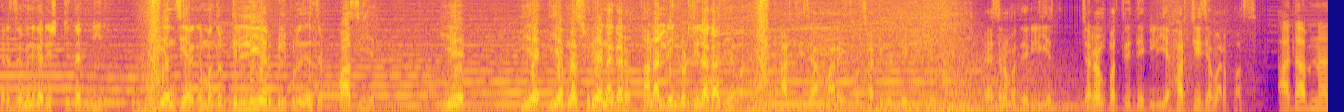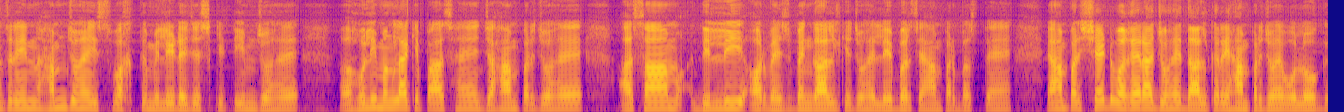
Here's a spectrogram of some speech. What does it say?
मेरे ज़मीन का रजिस्ट्री तक भी है। दिल्ली एनसीआर का। मतलब दिल्ली और बिल्कुल पास ही है। ये ये ये अपना सूर्यनगर थाना लिंग रोड जिला गाजियाबाद। हर चीज़ हमारा इसको सर्टिफिकेट देख लीजिए। पैसा नंबर देख लीजिए। जन्म पत्री देख लीजिए। हर चीज़ हमारे पास। आदाब नाजरीन, हम जो है इस वक्त मिली डाइजेस्ट की टीम जो है होली मंगला के पास हैं जहाँ पर जो है आसाम दिल्ली और वेस्ट बंगाल के जो है लेबर्स यहाँ पर बसते हैं। यहाँ पर शेड वगैरह जो है डालकर यहाँ पर जो है वो लोग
